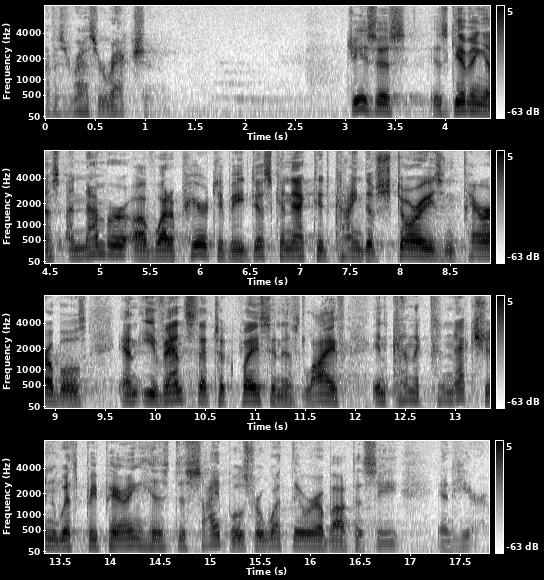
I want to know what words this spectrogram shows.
of his resurrection. Jesus is giving us a number of what appear to be disconnected kind of stories and parables and events that took place in his life in connection with preparing his disciples for what they were about to see and hear.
